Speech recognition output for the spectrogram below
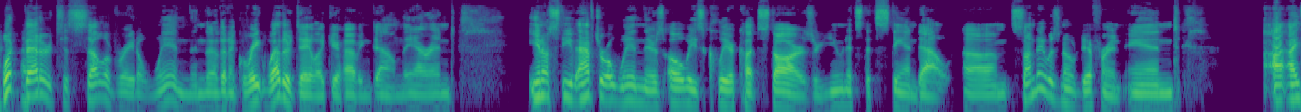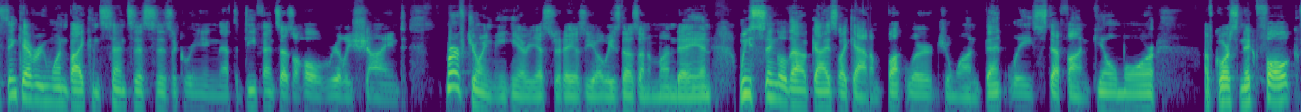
what better to celebrate a win than, than a great weather day like you're having down there? And you know, Steve, after a win, there's always clear cut stars or units that stand out. Um, Sunday was no different. And I, I, think everyone by consensus is agreeing that the defense as a whole really shined. Murph joined me here yesterday, as he always does on a Monday, and we singled out guys like Adam Butler, Ja'Whaun Bentley, Stephon Gilmore. Of course, Nick Folk,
